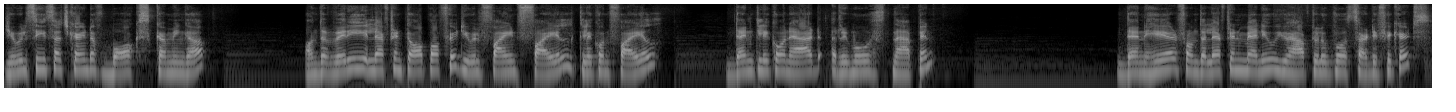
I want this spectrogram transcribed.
You will see such kind of box coming up. On the very left and top of it, you will find File. Click on File. Then click on Add Remove Snap-in. Then here from the left hand menu, you have to look for certificates.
